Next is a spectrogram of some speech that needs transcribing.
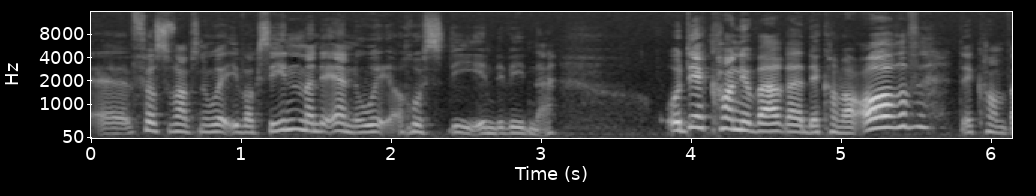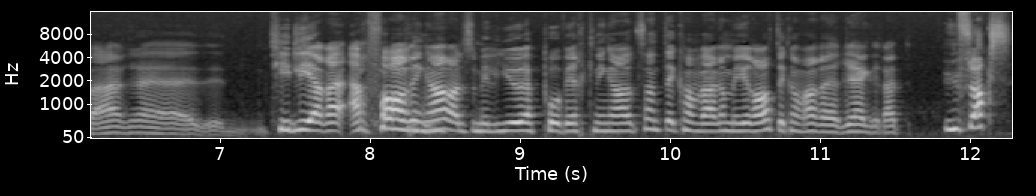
uh, først og fremst noe i vaksinen, men det er noe hos de individene. Og det kan jo være, det kan være arv, det kan være eh, tidligere erfaringer, mm. altså miljøpåvirkninger. Sant? Det kan være mye rart. Det kan være regelrett uflaks.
